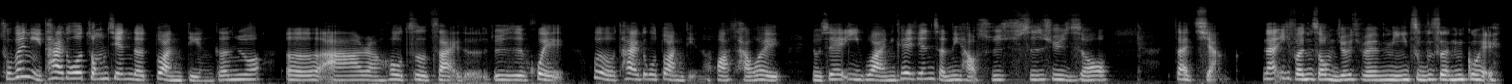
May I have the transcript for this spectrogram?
除非你太多中间的断点跟说呃啊，然后这在的，就是会会有太多断点的话，才会有这些意外。你可以先整理好思思绪之后再讲，那一分钟你就觉得弥足珍贵。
